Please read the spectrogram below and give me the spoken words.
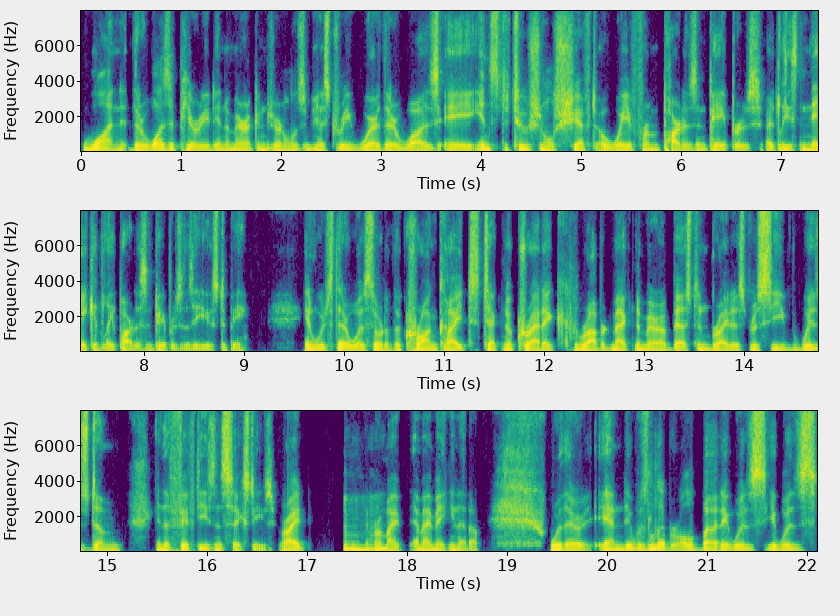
One, there was a period in American journalism history where there was a institutional shift away from partisan papers, at least nakedly partisan papers as they used to be, in which there was sort of the Cronkite, technocratic, Robert McNamara, best and brightest, received wisdom in the 50s and 60s, right? Mm-hmm. Or am I am I making that up? Were there and it was liberal, but it was it was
